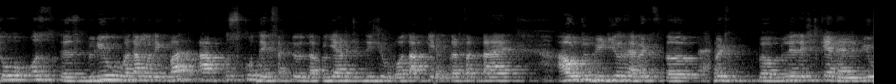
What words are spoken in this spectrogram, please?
तो उस, वीडियो को खत्म होने के बाद आप उसको देख सकते हो the B R the show बहुत आपकी हेल्प कर सकता है। How to beat your habit habit playlist can help you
